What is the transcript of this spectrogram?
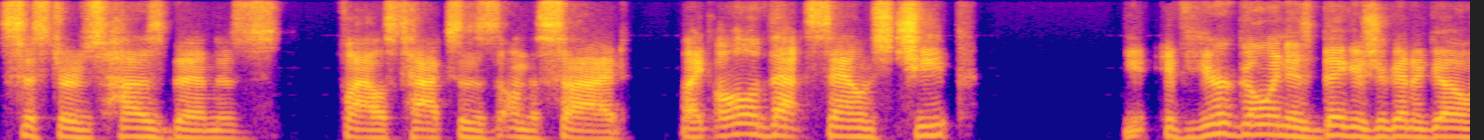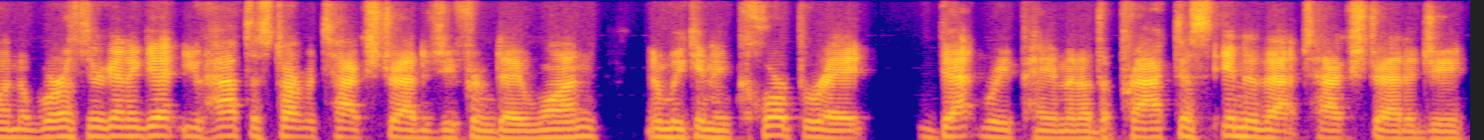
sister's husband is files taxes on the side. Like all of that sounds cheap. If you're going as big as you're going to go and the worth you're going to get, you have to start with tax strategy from day one. And we can incorporate debt repayment of the practice into that tax strategy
